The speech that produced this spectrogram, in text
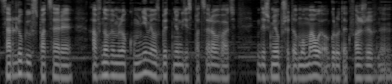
Car lubił spacery, a w Nowym Roku nie miał zbytnio gdzie spacerować, gdyż miał przy domu mały ogródek warzywny.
